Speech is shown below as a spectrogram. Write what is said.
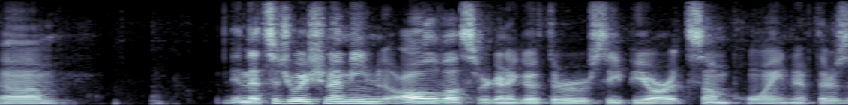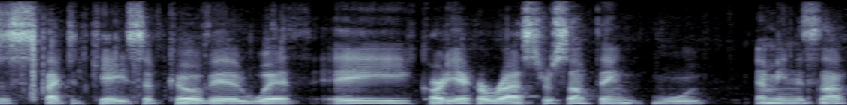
Um, in that situation, I mean, all of us are going to go through CPR at some point. If there's a suspected case of COVID with a cardiac arrest or something, I mean, it's not,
